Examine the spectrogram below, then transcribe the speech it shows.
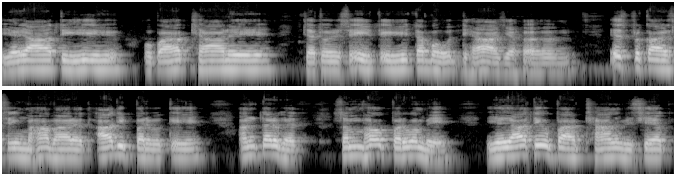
ययाति उपाख्याने चतुर्शीति तमोध्याय इस प्रकार श्री महाभारत आदि पर्व के अंतर्गत संभव पर्व में ययाति उपाख्यान विषयक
